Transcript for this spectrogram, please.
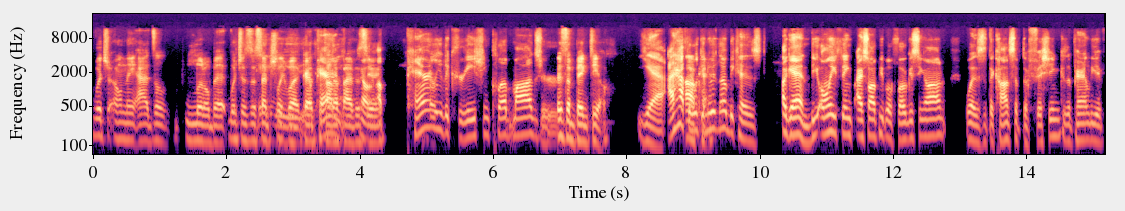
Which only adds a little bit, which is essentially what Hey, Grand Theft Auto 5 is no, doing. Apparently, the Creation Club mods are. Is a big deal. Yeah, I have to look into it though because again, the only thing I saw people focusing on was the concept of fishing because apparently, if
